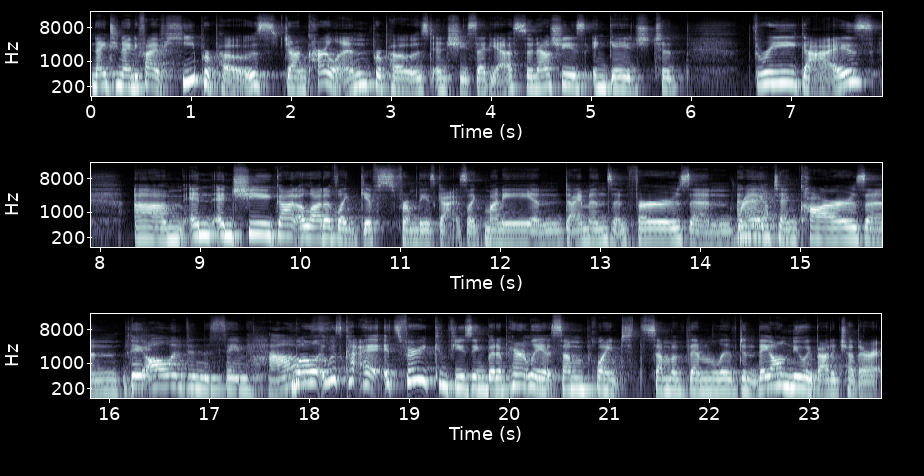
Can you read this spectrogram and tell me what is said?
1995, he proposed. John Carlin proposed, and she said yes. So now she's engaged to three guys. Um, and and she got a lot of like gifts from these guys, like money and diamonds and furs and they- rent and cars and They all lived in the same house. well, it was it's very confusing, but apparently at some point some of them lived and they all knew about each other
